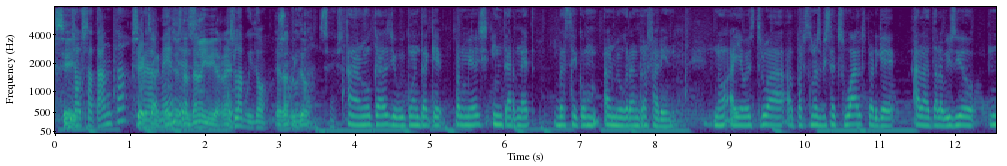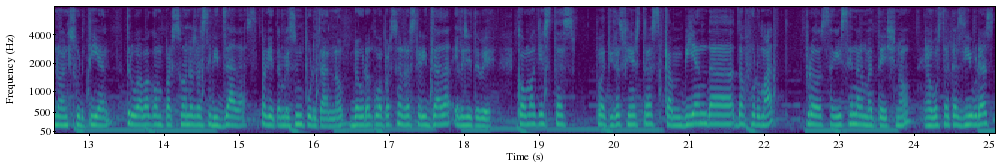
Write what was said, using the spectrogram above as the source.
sí. Fins als 70, sí, exacte, realment, fins als 70 no hi havia res. és la buidor. És la buidor. Sí, sí. En el meu cas, jo vull comentar que per mi internet va ser com el meu gran referent. No? Allà vaig trobar a persones bisexuals perquè a la televisió no en sortien. Trobava com persones racialitzades, perquè també és important, no? Veure com a persona racialitzada LGTB. Com aquestes petites finestres canvien de, de format, però segueix sent el mateix, no? En el vostre cas, llibres,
